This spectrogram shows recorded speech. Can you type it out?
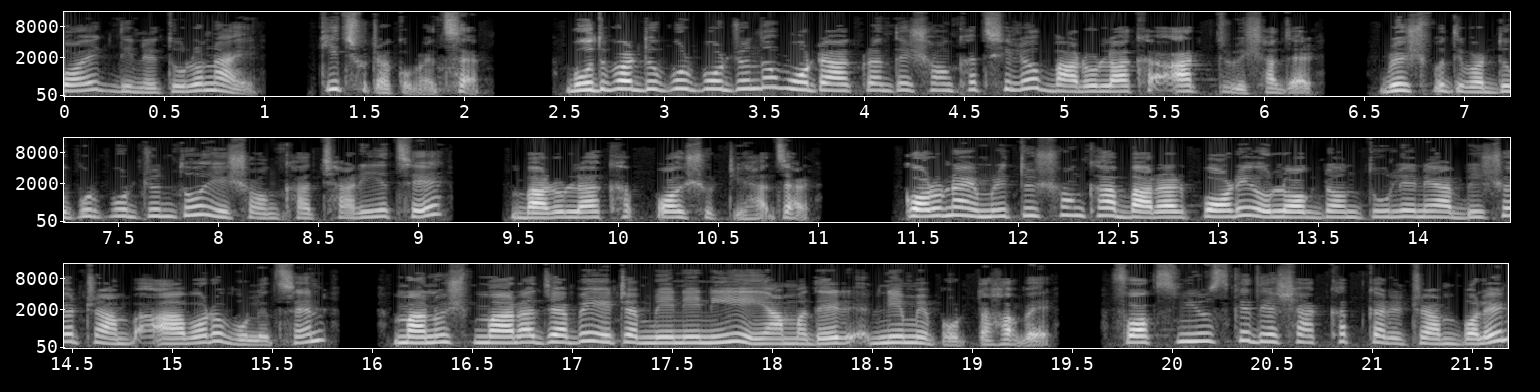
কয়েক দিনের তুলনায় কিছুটা কমেছে। বুধবার দুপুর পর্যন্ত মোট আক্রান্তের সংখ্যা ছিল বারো লাখ আটত্রিশ হাজার। বৃহস্পতিবার দুপুর পর্যন্ত এ সংখ্যা ছাড়িয়েছে বারো লাখ পঁয়ষট্টি হাজার। করোনায় মৃত্যুর সংখ্যা বাড়ার পরেও লকডাউন তুলে নেওয়া বিষয়ে ট্রাম্প আবারও বলেছেন মানুষ মারা যাবে এটা মেনে নিয়েই আমাদের নেমে পড়তে হবে। ফক্স নিউজকে দিয়ে সাক্ষাৎকারে ট্রাম্প বলেন,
